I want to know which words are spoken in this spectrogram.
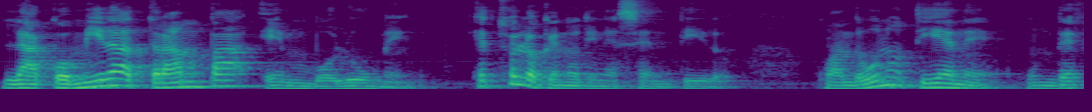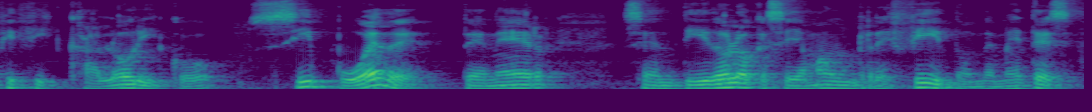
La comida trampa en volumen. Esto es lo que no tiene sentido. Cuando uno tiene un déficit calórico, sí puede tener sentido lo que se llama un refit, donde metes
